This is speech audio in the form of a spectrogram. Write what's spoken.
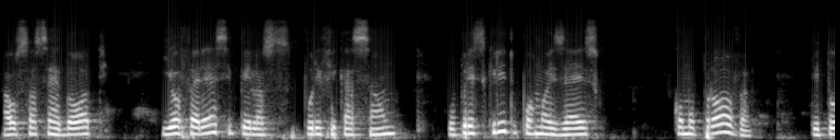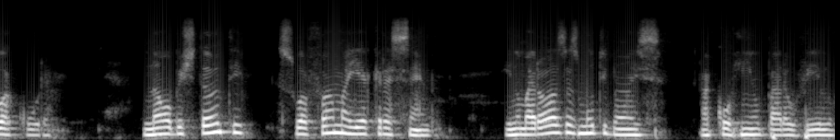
ao sacerdote e oferece pela purificação o prescrito por Moisés como prova de tua cura. Não obstante, sua fama ia crescendo, e numerosas multidões acorriam para ouvi-lo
